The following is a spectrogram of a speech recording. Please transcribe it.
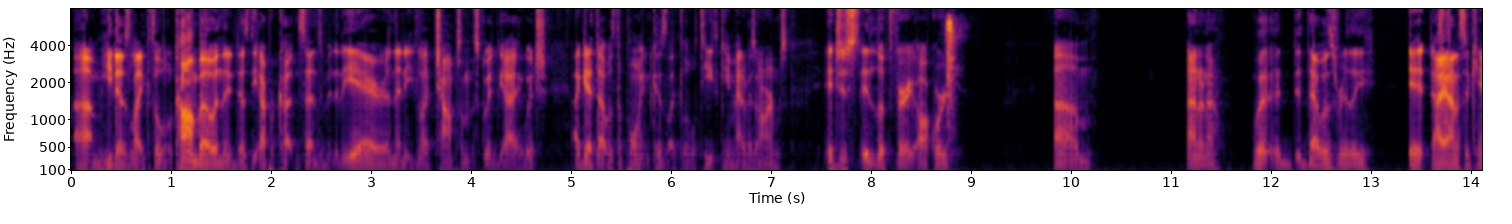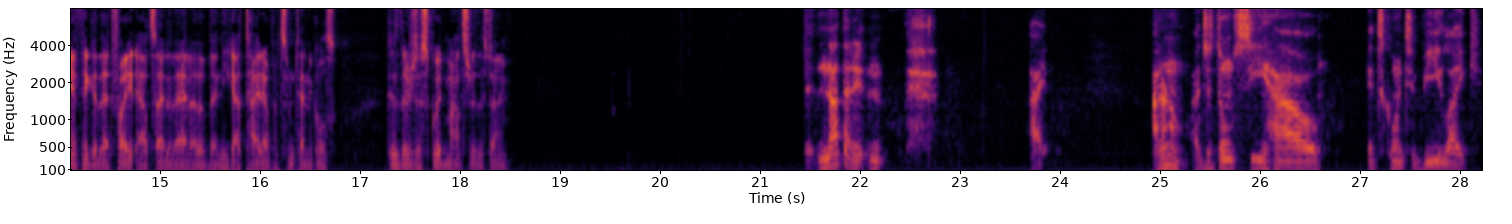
Um, he does like the little combo, and then he does the uppercut and sends him into the air, and then he like chomps on the squid guy. Which I get that was the point because like little teeth came out of his arms. It just it looked very awkward. Um, I don't know. What that was really it. I honestly can't think of that fight outside of that, other than he got tied up with some tentacles because there's a squid monster this time. Not that it. I, I don't know. I just don't see how it's going to be like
